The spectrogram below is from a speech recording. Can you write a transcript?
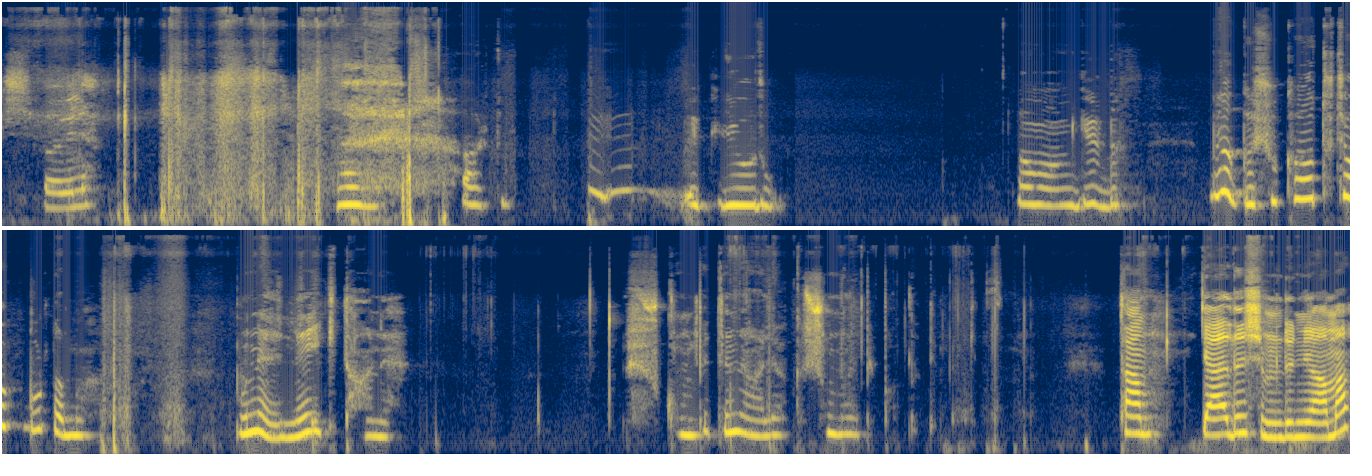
Şöyle. Artık bekliyorum. Tamam girdi. Bir dakika şu kağıt uçak burada mı? Bu ne? Ne iki tane? Üf kompeti ne alaka? Şunları bir patlatayım. Tamam. Geldi şimdi dünyama.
